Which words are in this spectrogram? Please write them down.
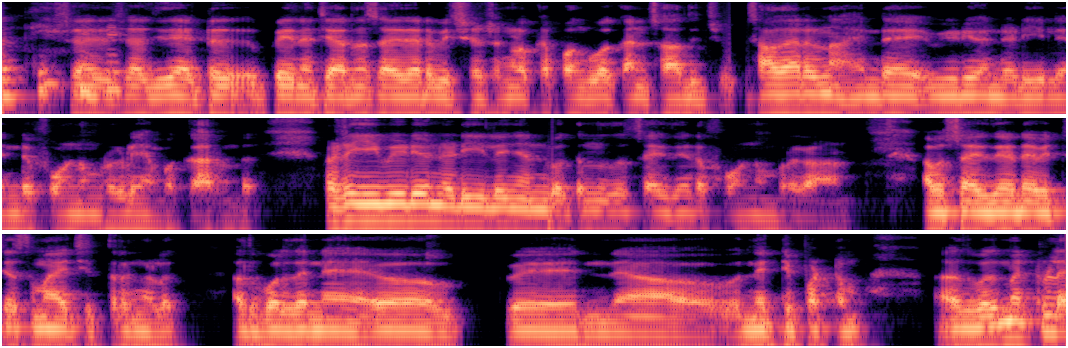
ഓക്കെ. സ- സജിതയായിട്ട് പിന്നെ ചേർന്ന സജിതയുടെ വിശേഷങ്ങളൊക്കെ പങ്കുവെക്കാൻ സാധിച്ചു. സാധാരണ എന്റെ വീഡിയോന്റെ അടിയിൽ എന്റെ ഫോൺ നമ്പറുകൾ ഞാൻ വെക്കാറുണ്ട്. പക്ഷേ ഈ വീഡിയോന്റെ അടിയിൽ ഞാൻ വെക്കുന്നത് സജിതയുടെ ഫോൺ നമ്പറുകളാണ്. അപ്പോൾ സജിതയുടെ വ്യത്യസ്തമായ ചിത്രങ്ങൾ അതുപോലെ തന്നെ പിന്നെ നെറ്റിപ്പട്ടം അതുപോലെ മറ്റുള്ള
